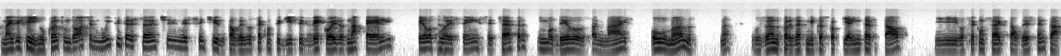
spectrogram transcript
mas, enfim, o Quantum Dot é muito interessante nesse sentido. Talvez você conseguisse ver coisas na pele, pela tá. fluorescência, etc., em modelos animais ou humanos, né? usando, por exemplo, microscopia intervital, e você consegue, talvez, tentar.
